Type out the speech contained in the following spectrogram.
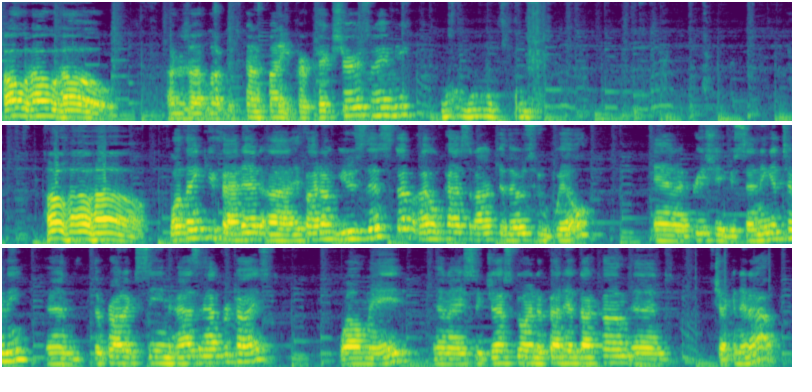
Ho, ho, ho. How does that look? It's kind of funny. For pictures, maybe? No, no, that's fine. Ho, ho, ho. Well, thank you, Fathead. Uh, if I don't use this stuff, I will pass it on to those who will. And I appreciate you sending it to me. And the products seem as advertised, well made. And I suggest going to fathead.com and checking it out.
